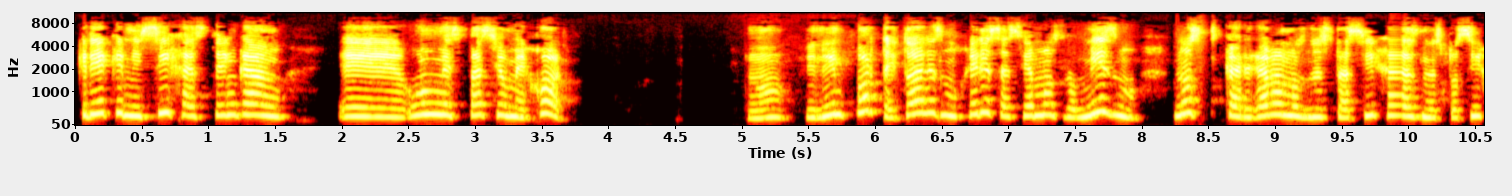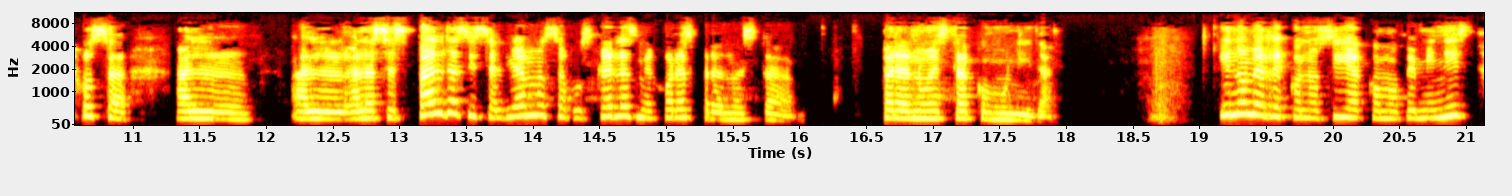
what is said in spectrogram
quería que mis hijas tengan eh, un espacio mejor. ¿no? Y no importa, y todas las mujeres hacíamos lo mismo, nos cargábamos nuestras hijas, nuestros hijos a, a las espaldas y salíamos a buscar las mejoras para nuestra, para nuestra comunidad. Y no me reconocía como feminista.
